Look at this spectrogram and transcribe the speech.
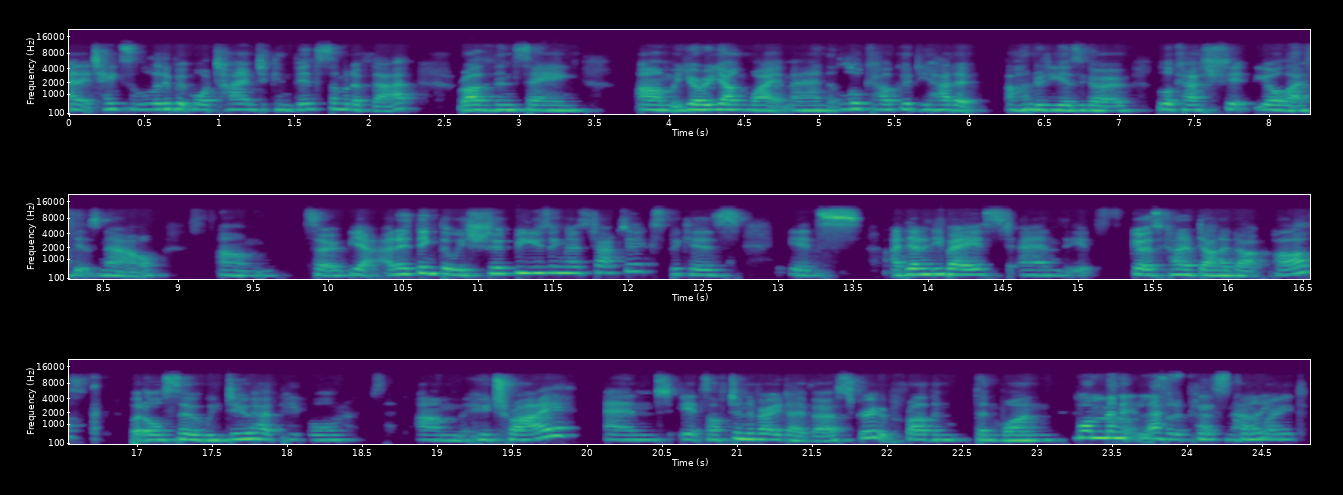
And it takes a little bit more time to convince someone of that rather than saying, um, you're a young white man, look how good you had it 100 years ago, look how shit your life is now. Um, so yeah, I don't think that we should be using those tactics because it's identity based and it goes kind of down a dark path. But also we do have people um, who try, and it's often a very diverse group rather than, than one. One minute um, left, sort of please, comrade.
